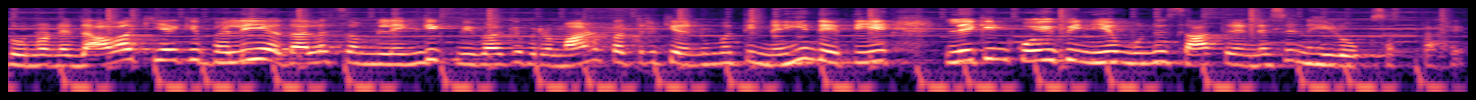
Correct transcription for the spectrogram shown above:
दोनों ने दावा किया कि भले ही अदालत समलैंगिक विवाह के प्रमाण पत्र की अनुमति नहीं देती है, लेकिन कोई भी नियम उन्हें साथ रहने से नहीं रोक सकता है।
